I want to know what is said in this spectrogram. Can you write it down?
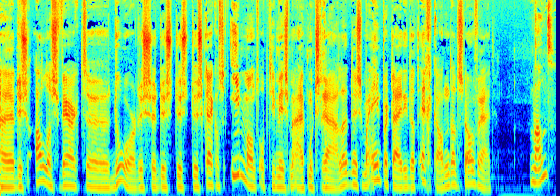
Uh, dus alles werkt uh, door. Dus, uh, dus, dus, dus kijk, als iemand optimisme uit moet stralen... dan is er maar één partij die dat echt kan, dat is de overheid. Want?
